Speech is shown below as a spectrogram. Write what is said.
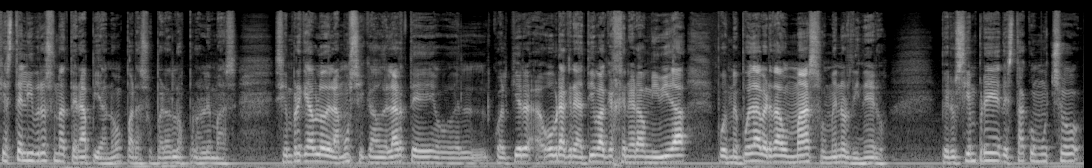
que este libro es una terapia, ¿no? Para superar los problemas. Siempre que hablo de la música o del arte o de cualquier obra creativa que he generado en mi vida, pues me puede haber dado más o menos dinero. Pero siempre destaco mucho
